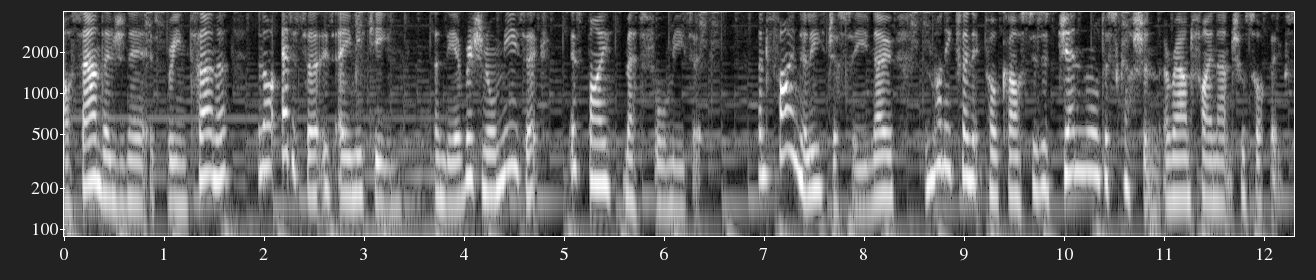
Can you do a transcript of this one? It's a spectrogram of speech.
Our sound engineer is Breen Turner, and our editor is Amy Keane, and the original music is by Metaphor Music. And finally, just so you know, the Money Clinic podcast is a general discussion around financial topics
